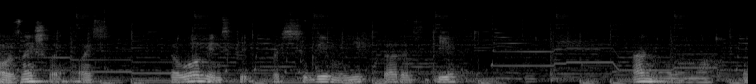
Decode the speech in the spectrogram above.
О, знайшли. Ось Солов'янський. Ось сюди ми їх зараз і встановимо. О,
